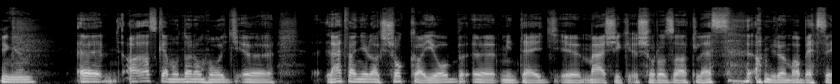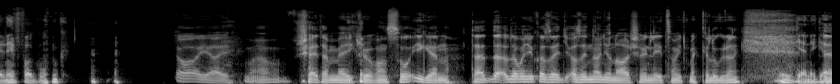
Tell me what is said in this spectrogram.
Igen. Ö, azt kell mondanom, hogy ö, látványilag sokkal jobb, mint egy másik sorozat lesz, amiről ma beszélni fogunk. Ajaj, sejtem melyikről van szó. Igen, tehát, de, de mondjuk az egy, az egy nagyon alacsony léc, amit meg kell ugrani. Igen, igen.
